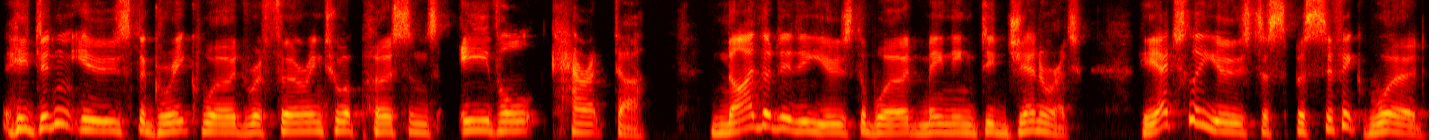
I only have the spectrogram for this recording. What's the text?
He didn't use the Greek word referring to a person's evil character. Neither did he use the word meaning degenerate. He actually used a specific word,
